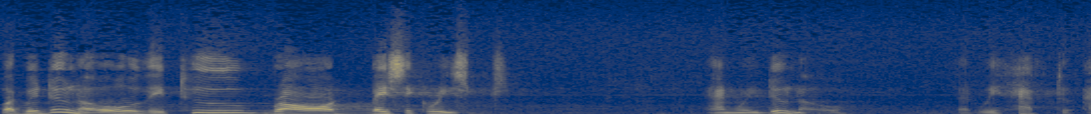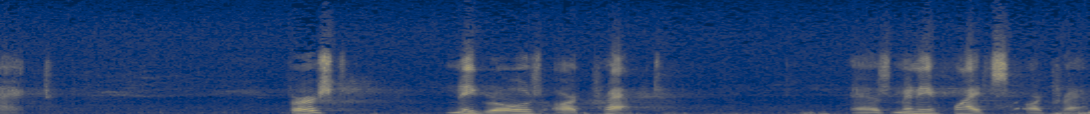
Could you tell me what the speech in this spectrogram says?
But we do know the two broad basic reasons. And we do know that we have to act. First, Negroes are trapped, as many whites are trapped,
